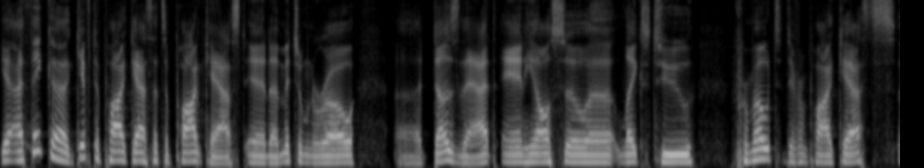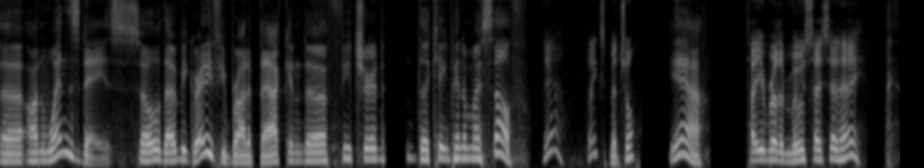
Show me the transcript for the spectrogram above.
Yeah, I think uh, Gift of Podcast. That's a podcast, and uh, Mitchell Monroe uh, does that, and he also uh, likes to." Promote different podcasts uh, on Wednesdays. So that would be great if you brought it back and uh, featured the Kingpin and myself. Yeah, thanks, Mitchell. Yeah, Tell your brother Moose I said hey.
